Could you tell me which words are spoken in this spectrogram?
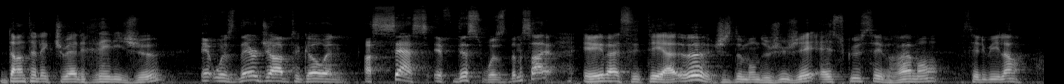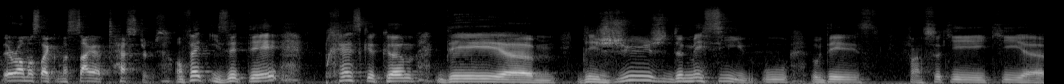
d'intellectuels religieux. It was their job to go and assess if this was the Messiah. Et ben, c'était à eux justement de juger est-ce que c'est vraiment celui-là? They were almost like Messiah testers. En fait, ils étaient presque comme des, euh, des juges de Messie ou, ou des, enfin ceux qui, qui euh,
